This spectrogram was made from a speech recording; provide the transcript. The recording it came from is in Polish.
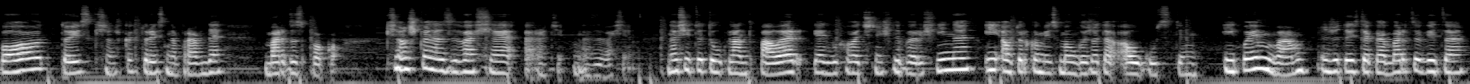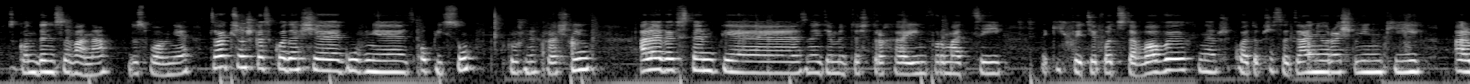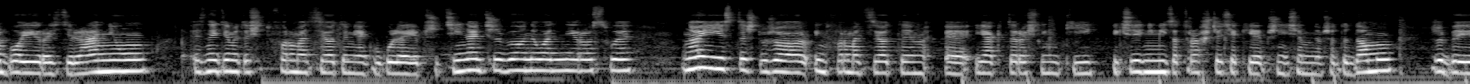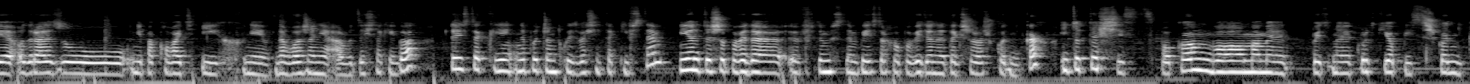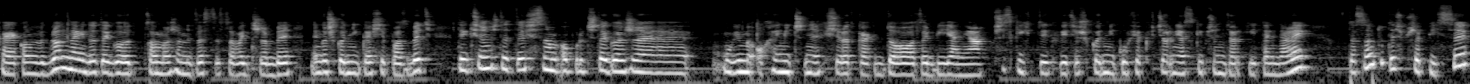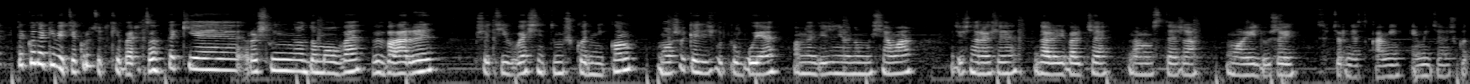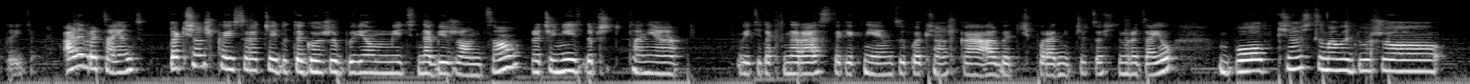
bo to jest książka, która jest naprawdę bardzo spoko. Książka nazywa się, raczej nazywa się, nosi tytuł Plant Power, jak wychować szczęśliwe rośliny i autorką jest Małgorzata Augustyn. I powiem Wam, że to jest taka bardzo wiedza skondensowana, dosłownie. Cała książka składa się głównie z opisu różnych roślin, ale we wstępie znajdziemy też trochę informacji takich, wiecie, podstawowych, na przykład o przesadzaniu roślinki albo jej rozdzielaniu. Znajdziemy też informacje o tym, jak w ogóle je przycinać, żeby one ładnie rosły. No i jest też dużo informacji o tym, e, jak te roślinki, jak się nimi zatroszczyć, jak je przyniesiemy na przykład do domu, żeby je od razu nie pakować ich, nie wiem, w nawożenie albo coś takiego. To jest taki, na początku jest właśnie taki wstęp i on też opowiada, w tym wstępie jest trochę opowiedziane także o szkodnikach i to też jest spoko, bo mamy powiedzmy krótki opis szkodnika, jak on wygląda i do tego, co możemy zastosować, żeby tego szkodnika się pozbyć. W tej książce też są oprócz tego, że mówimy o chemicznych środkach do zabijania wszystkich tych, wiecie, szkodników jak wciorniaski, przędziarki i tak dalej, to są tu też przepisy, tylko takie, wiecie, króciutkie bardzo. Takie roślinno-domowe wywary przeciw właśnie tym szkodnikom. Może kiedyś wypróbuję, mam nadzieję, że nie będę musiała. Chociaż na razie dalej walczę na monsterze mojej dużej z wciorniaskami i mi ciężko to idzie. Ale wracając, ta książka jest raczej do tego, żeby ją mieć na bieżąco. Raczej nie jest do przeczytania, wiecie, tak na raz, tak jak, nie wiem, zwykła książka albo jakiś poradnik czy coś w tym rodzaju. Bo w książce mamy dużo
